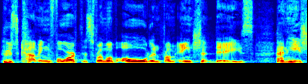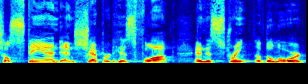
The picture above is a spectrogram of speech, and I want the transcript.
whose coming forth is from of old and from ancient days. And he shall stand and shepherd his flock and the strength of the Lord.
